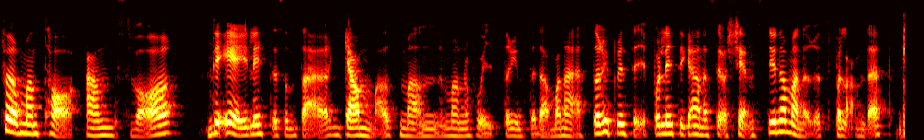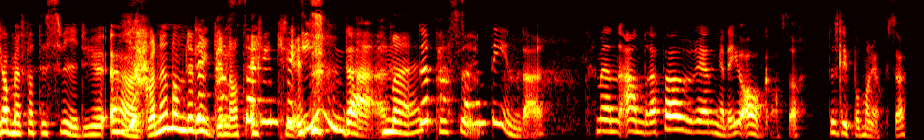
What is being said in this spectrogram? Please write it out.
För man tar ansvar. Det är ju lite sånt där gammalt, man, man skiter inte där man äter i princip. Och lite grann så känns det ju när man är ute på landet. Ja men för att det svider ju i ögonen om det, Det ligger något passar inte äckligt. in där! Nej, det passar precis. inte in där. Men andra föroreningar det är ju avgaser. Det slipper man ju också.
